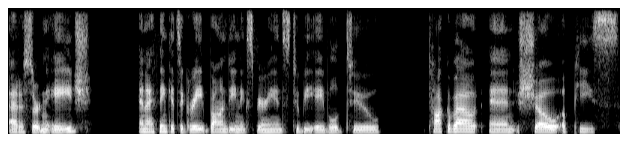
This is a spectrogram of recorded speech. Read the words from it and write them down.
at a certain age. And I think it's a great bonding experience to be able to talk about and show a piece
